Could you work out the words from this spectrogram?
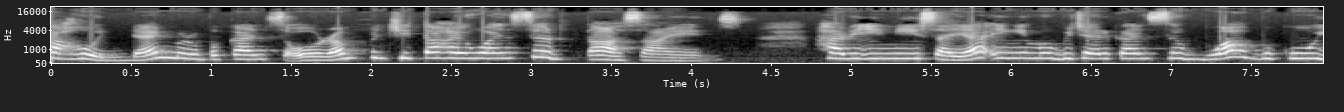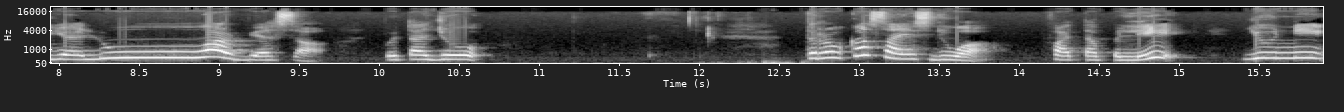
tahun dan merupakan seorang pencinta haiwan serta sains. Hari ini saya ingin membicarakan sebuah buku yang luar biasa bertajuk Teroka Sains 2, Fakta Pelik, Unik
